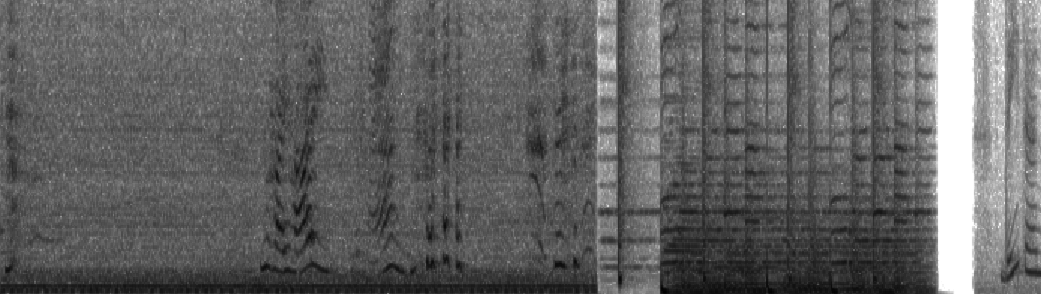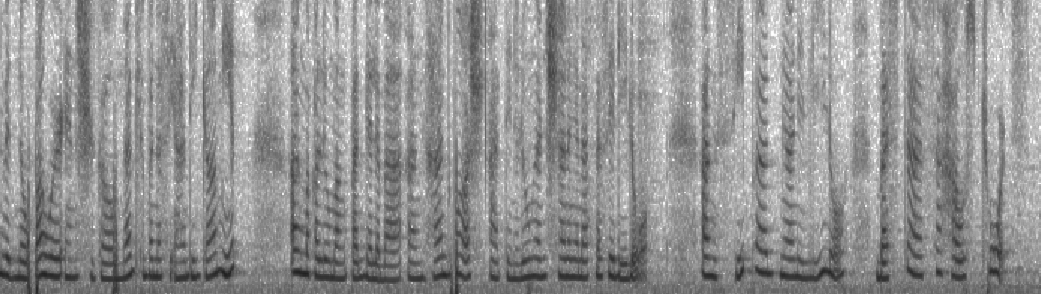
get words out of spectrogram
You hi hi. Day 10 with no power and Siargao, naglaban na si Andy gamit ang makalumang paglalaba, ang hand wash at tinulungan siya ng anak na si Lilo. Ang sipag nga ni Lilo basta sa house chores.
